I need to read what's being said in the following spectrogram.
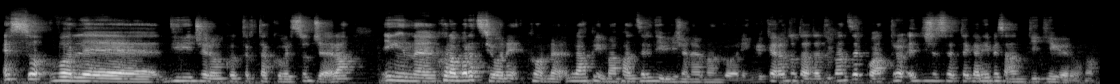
Esso volle dirigere un contrattacco verso Gela in collaborazione con la prima Panzer Division Hermann Göring, che era dotata di Panzer 4 e 17 carri pesanti Tiger 1.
